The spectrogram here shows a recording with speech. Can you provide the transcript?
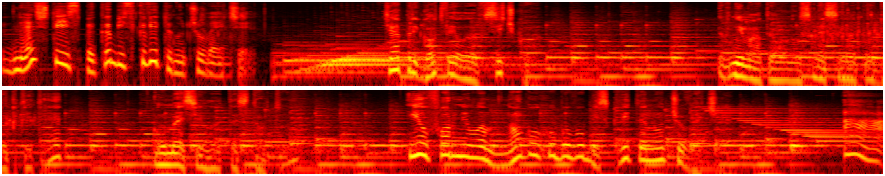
днес ще изпека бисквитено човече. Тя приготвила всичко. Внимателно смесила продуктите, умесила тестото и оформила много хубаво бисквитено човече. А,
